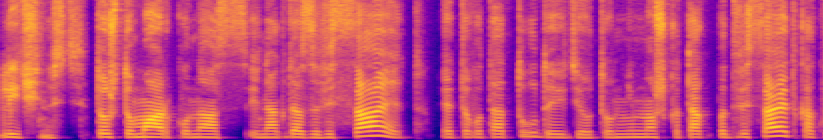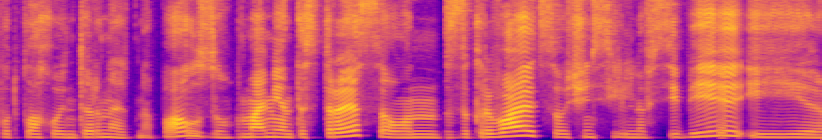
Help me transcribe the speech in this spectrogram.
личность. То, что Марк у нас иногда зависает, это вот оттуда идет. Он немножко так подвисает, как вот плохой интернет на паузу. В моменты стресса он закрывается очень сильно в себе, и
